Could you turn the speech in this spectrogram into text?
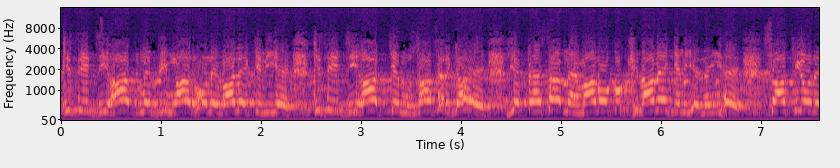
کسی جہاد میں بیمار ہونے والے کے لیے، کسی جہاد کے مسافر کا ہے۔ یہ پیسہ مہمانوں کو کھلانے کے لیے نہیں ہے۔ ساتھیوں نے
